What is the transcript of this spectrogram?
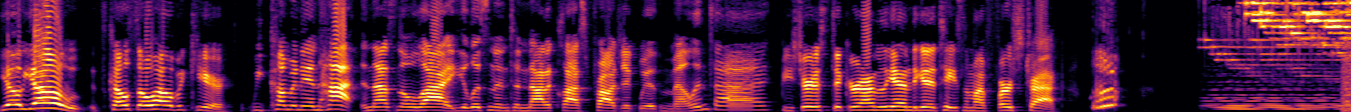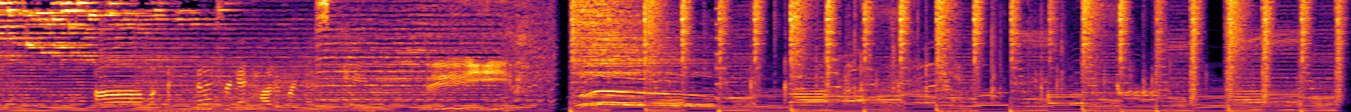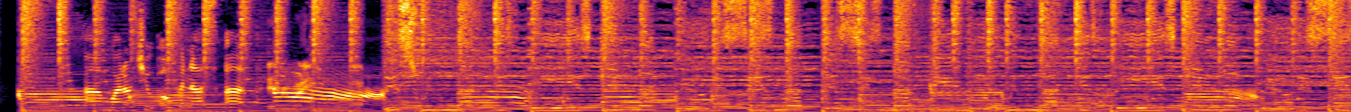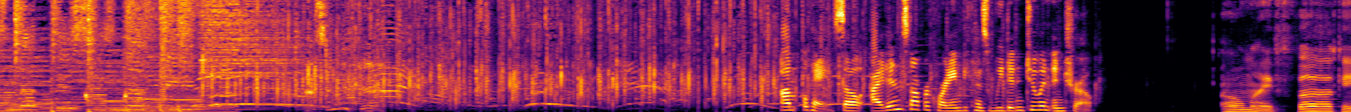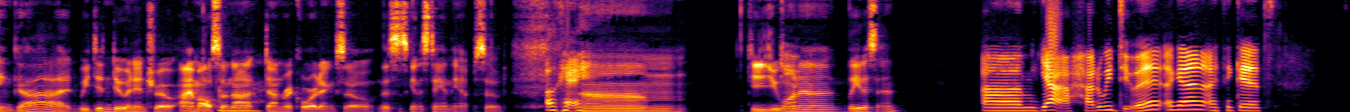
Yo, yo, it's Kelso Helbig here. We coming in hot, and that's no lie. You're listening to Not a Class Project with Mel and Ty. Be sure to stick around to the end to get a taste of my first track. Um, I think that I forget how to bring Um, okay, so I didn't stop recording because we didn't do an intro. Oh my fucking god. We didn't do an intro. I'm also Mm-hmm. not done recording, so this is going to stay in the episode. Okay. Um did you want to lead us in? Um, yeah, how do we do it again? I think it's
